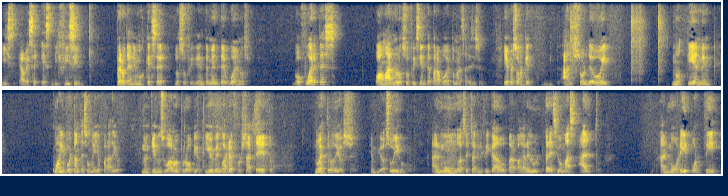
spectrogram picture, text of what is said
y a veces es difícil, pero tenemos que ser lo suficientemente buenos o fuertes o amarnos lo suficiente para poder tomar esa decisión. Y hay personas que al sol de hoy no entienden cuán importantes son ellos para Dios. No entienden su valor propio. Y hoy vengo a reforzarte esto. Nuestro Dios envió a su Hijo al mundo a ser sacrificado para pagar el precio más alto. Al morir por ti,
